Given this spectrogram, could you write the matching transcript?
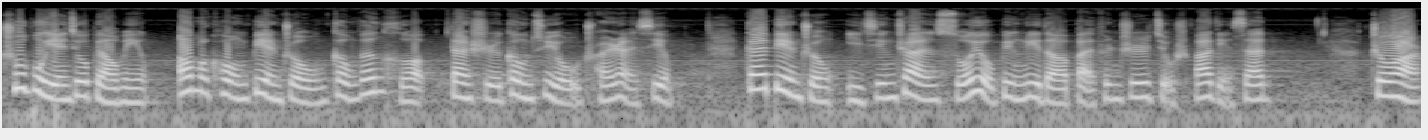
初步研究表明，奥密克戎变种更温和，但是更具有传染性。该变种已经占所有病例的百分之九十八点三。周二，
